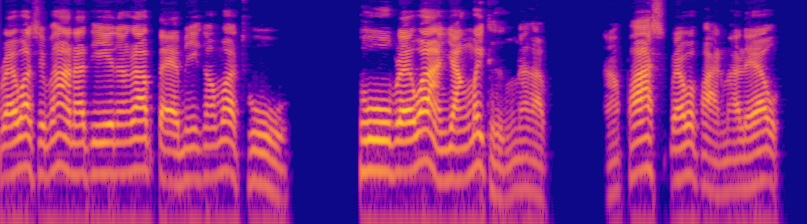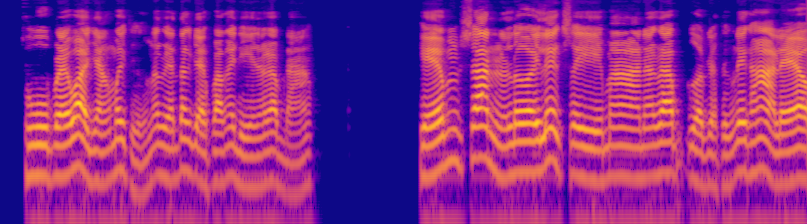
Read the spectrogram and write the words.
แปลว่าสิบห้านาทีนะครับ แต่มีคำว่า to to แปลว่ายังไม่ถึงนะครับนะ past แปลว่าผ่านมาแล้ว to แปลว่ายังไม่ถึงนักเรียนตั้งใจฟังให้ดีนะครับนะ เข็มสั้นเลยเลขสี่มานะครับ เกือบจะถึงเลขห้าแล้ว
